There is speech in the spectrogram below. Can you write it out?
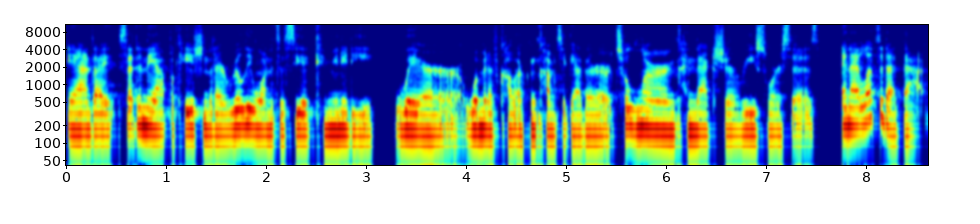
And I said in the application that I really wanted to see a community where women of color can come together to learn, connect, share resources. And I left it at that.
